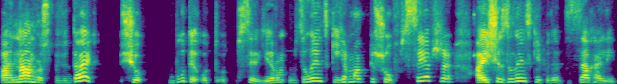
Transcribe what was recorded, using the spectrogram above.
А нам розповідають, що буде от, от все. Єр... Зеленський, Єрмак пішов, все вже, а ще Зеленський піде взагалі.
